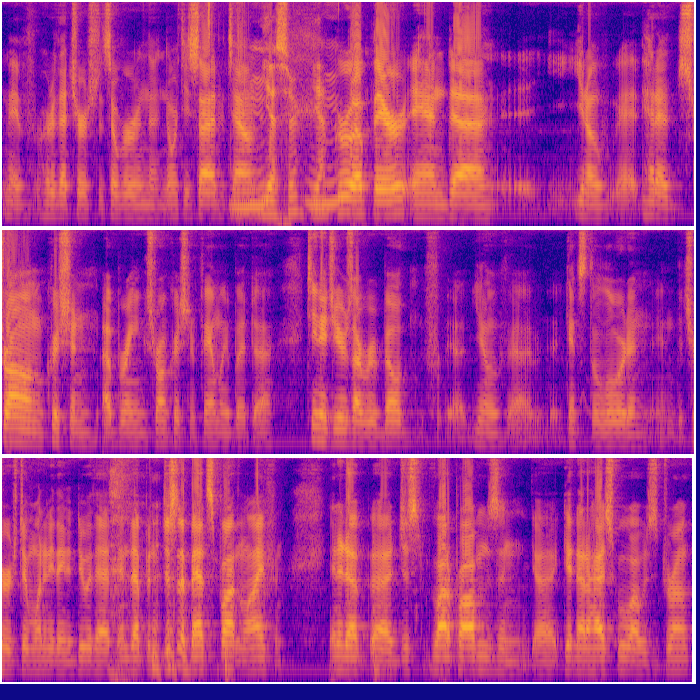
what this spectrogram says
may have heard of that church that's over in the northeast side of town. Mm-hmm. Yes, sir. Yeah. Mm-hmm. Grew up there and, uh, you know, had a strong Christian upbringing, strong Christian family. But uh, teenage years, I rebelled, uh, you know, uh, against the Lord, and, and the church didn't want anything to do with that. Ended up in just in a bad spot in life, and ended up uh, just a lot of problems. And uh, getting out of high school, I was drunk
